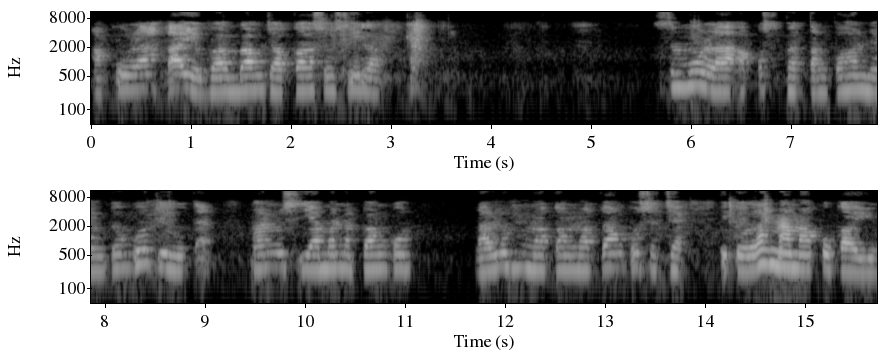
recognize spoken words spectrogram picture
kayu Bambang Jaka Susila Semula aku sebatang pohon yang tumbuh di hutan. Manusia menebangku, lalu memotong-motongku sejak itulah namaku kayu.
